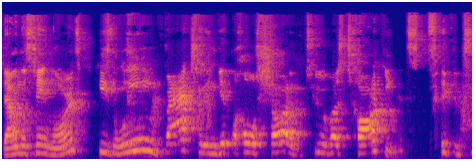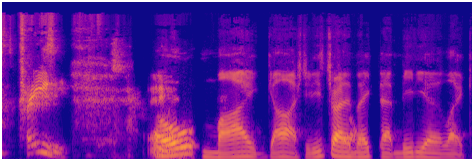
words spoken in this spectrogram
down the St. Lawrence. He's leaning back so he can get the whole shot of the two of us talking. It's it's crazy. Oh my gosh, dude! He's trying to make that media like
